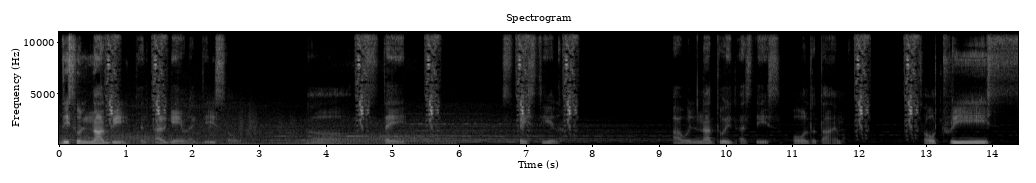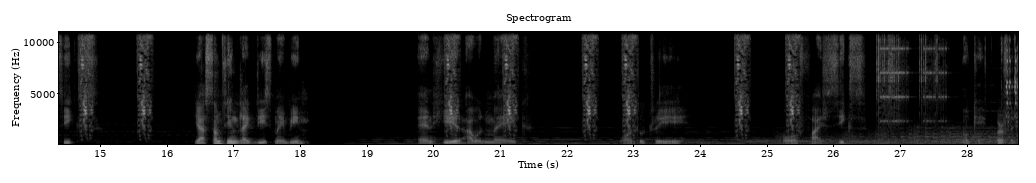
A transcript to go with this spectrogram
This will not be entire game like this, so uh, stay stay still. I will not do it as this all the time. So three, six, yeah, something like this maybe. And here I will make one, two, three, four, five, six. Okay, perfect.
